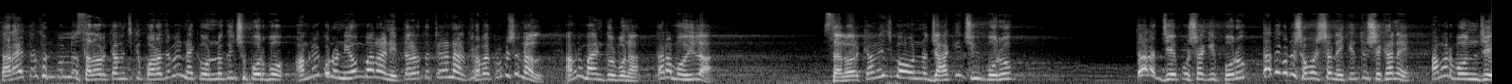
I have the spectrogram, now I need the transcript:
তারাই তখন বলল, সালোয়ার কামিজ কি পরা যাবে নাকি অন্য কিছু পরবো? আমরা কোনো নিয়ম বানাইনি, তারা তো ট্রেনার সবাই প্রফেশনাল আমরা মাইন্ড করব না, তারা মহিলা। সালোয়ার কামিজ বা অন্য যা কিছুই পরুক, তারা যে পোশাকই পরুক, তাতে কোনো সমস্যা নেই। কিন্তু সেখানে আমার বোন যে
